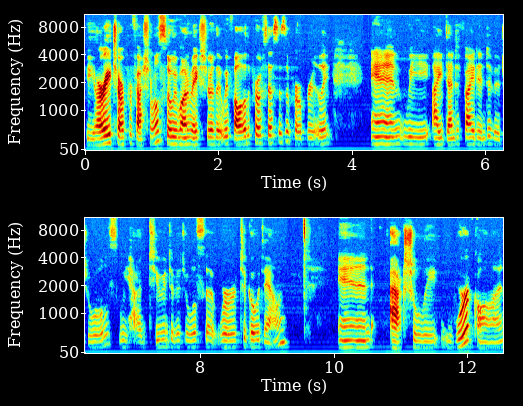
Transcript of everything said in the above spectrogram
be our HR professionals, so we want to make sure that we follow the processes appropriately. And we identified individuals. We had two individuals that were to go down and actually work on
